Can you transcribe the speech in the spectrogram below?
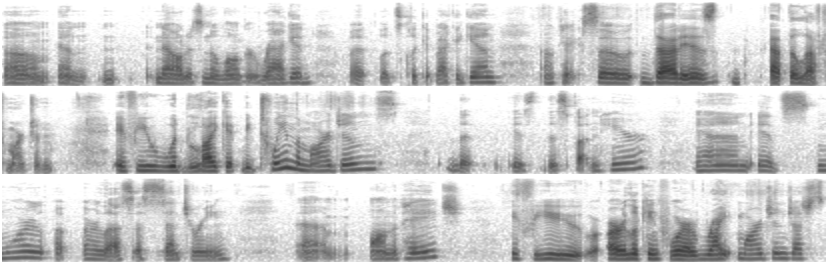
Um, and now it's no longer ragged, but let's click it back again. Okay, so that is at the left margin. If you would like it between the margins, that is this button here, and it's more or less a centering um, on the page. If you are looking for a right margin just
